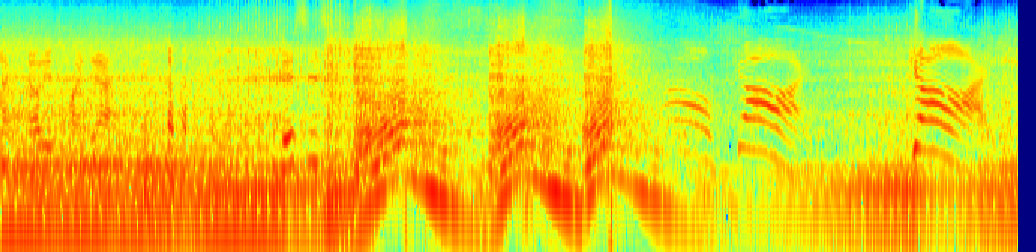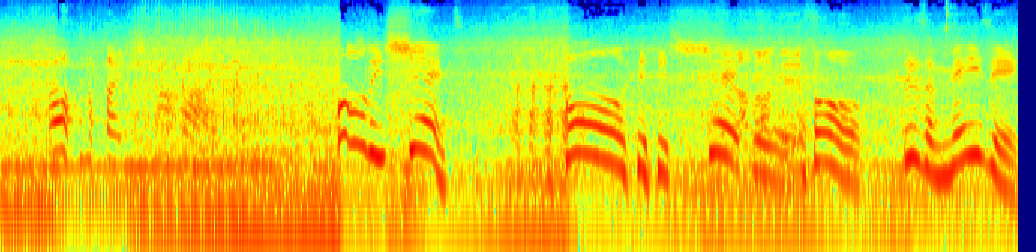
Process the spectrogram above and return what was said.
I've nutted to my death. This is. Oh, God! God! Oh my god! Holy shit! Holy shit, dude! Oh, this is amazing!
